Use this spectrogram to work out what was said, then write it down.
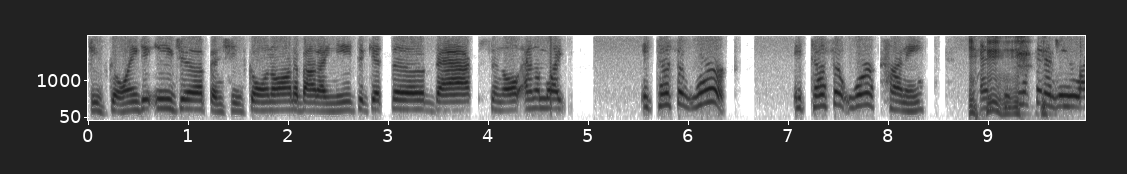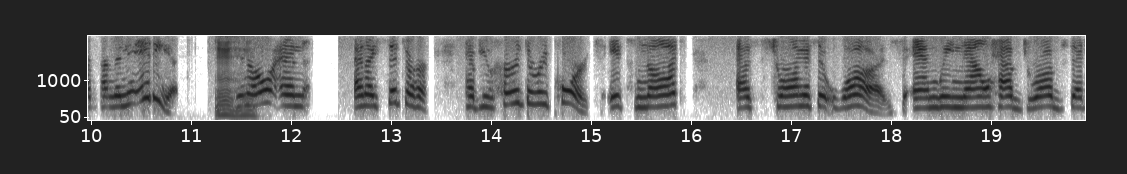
She's going to Egypt and she's going on about I need to get the vax and all and I'm like, it doesn't work. It doesn't work, honey and she's looking at me like I'm an idiot, mm-hmm. you know. And and I said to her, "Have you heard the reports? It's not as strong as it was, and we now have drugs that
